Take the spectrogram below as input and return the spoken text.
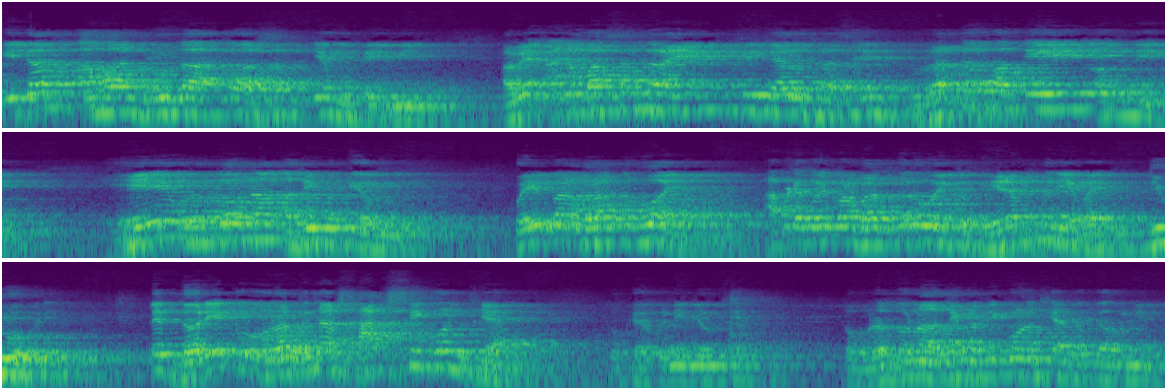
ઇદમ અહનૃતાત સત્યમુપેમી હવે આનો ભાષાંતર અહીંથી ચાલુ થશે? વ્રતપતે અગ્નિ. હે વ્રતોના અધિપતિ અગ્નિ કોઈ પણ વ્રત હોય, આપણે કોઈ પણ વ્રત કરવું હોય તો ભેરમ કરીએ ભાઈ, દીવો કરીએ. એટલે દરેક વ્રતના સાક્ષી કોણ થયા? તો કે અગ્નિદેવ છે તો વ્રતોના અધિપતિ કોણ થયા? તો કે અગ્નિદેવ.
